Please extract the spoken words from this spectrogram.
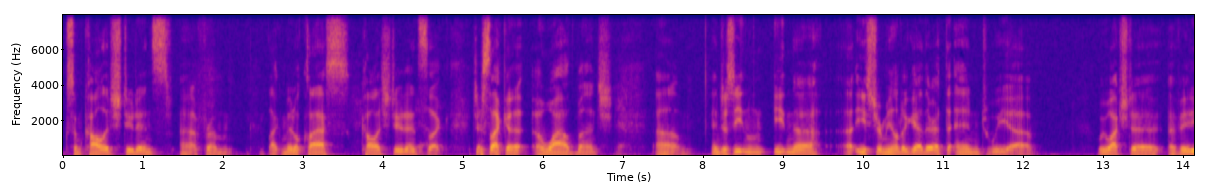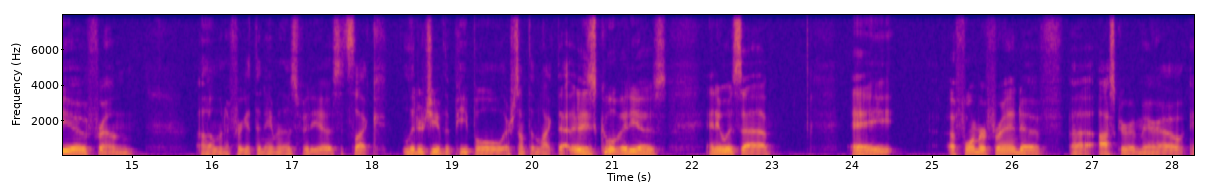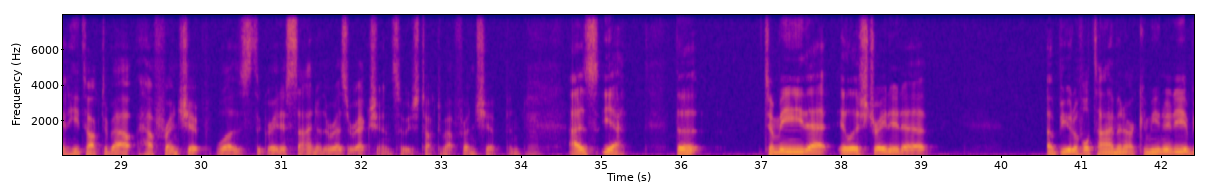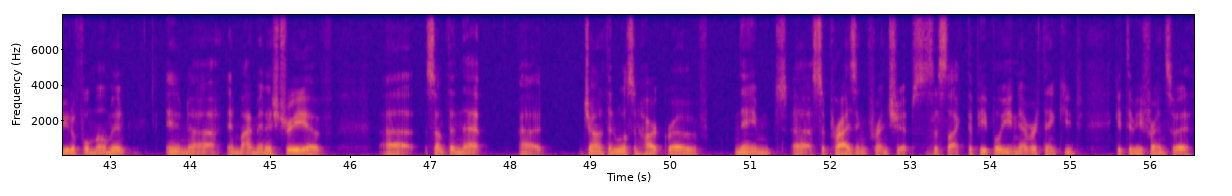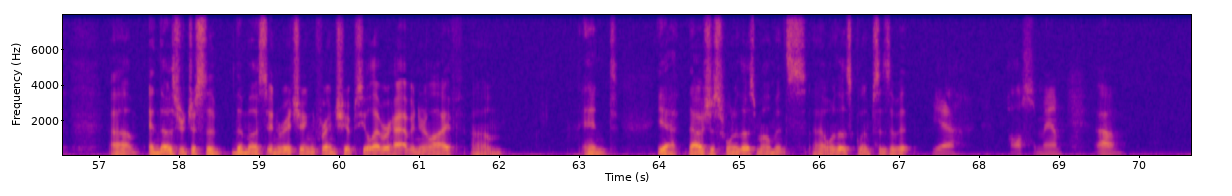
some college students uh, from like middle class college students, yeah. like just like a, a wild bunch, yeah. um, and just eating eating a, a, Easter meal together. At the end, we uh, we watched a, a video from oh, I'm gonna forget the name of those videos. It's like Liturgy of the People or something like that. There's these cool videos, and it was uh, a a former friend of uh, Oscar Romero, and he talked about how friendship was the greatest sign of the resurrection. So we just talked about friendship, and mm. as yeah, the to me that illustrated a a beautiful time in our community, a beautiful moment in uh, in my ministry of uh, something that uh, Jonathan Wilson Hartgrove named uh, surprising friendships. Mm. Just like the people you never think you'd get to be friends with. Um, and those are just the, the most enriching friendships you'll ever have in your life. Um, and yeah, that was just one of those moments, uh, one of those glimpses of it. Yeah, awesome, man. Um,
